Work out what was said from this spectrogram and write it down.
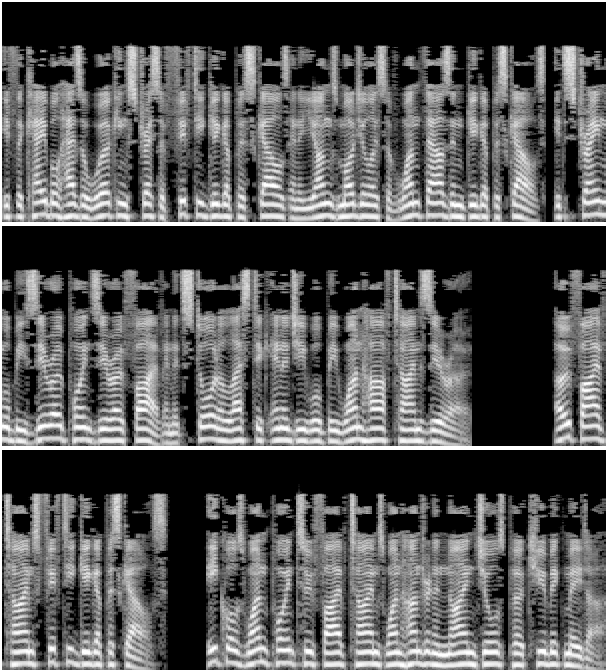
if the cable has a working stress of 50 gigapascals and a Young's modulus of 1000 gigapascals, its strain will be 0.05 and its stored elastic energy will be 1 half times 0.05 times 50 gigapascals equals 1.25 times 109 joules per cubic meter.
